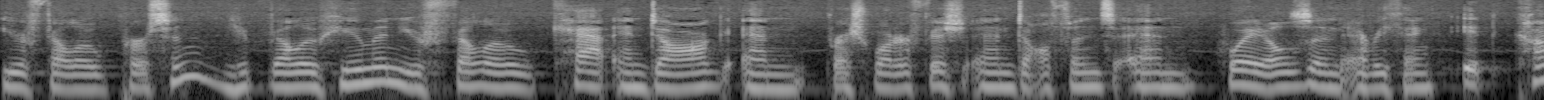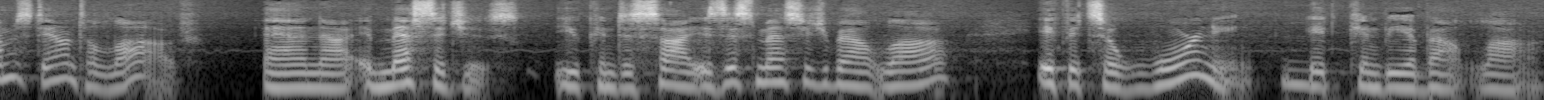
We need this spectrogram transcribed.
your fellow person your fellow human your fellow cat and dog and freshwater fish and dolphins and whales and everything. It comes down to love. And uh, messages. You can decide is this message about love if it's a warning, mm. it can be about love.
